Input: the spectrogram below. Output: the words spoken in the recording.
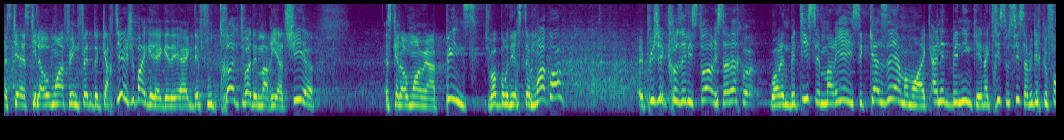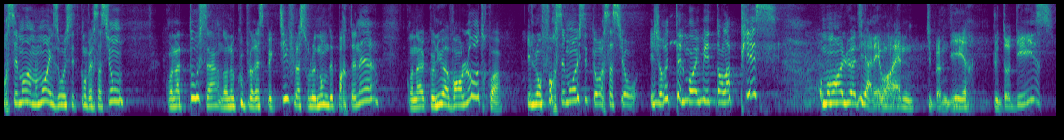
Est-ce qu'il a au moins fait une fête de quartier, je sais pas, avec des, food trucks, tu vois, des mariachis euh. Est-ce qu'elle a au moins eu un pins, tu vois, pour dire c'était moi, quoi? Et puis j'ai creusé l'histoire, il s'avère que Warren Beatty s'est marié, il s'est casé à un moment avec Annette Bening, qui est une actrice aussi, ça veut dire que forcément, à un moment, ils ont eu cette conversation qu'on a tous, hein, dans nos couples respectifs, là, sur le nombre de partenaires qu'on a connus avant l'autre, quoi ils l'ont forcément eu cette conversation. Et j'aurais tellement aimé être dans la pièce au moment où elle lui a dit Allez, Warren, tu peux me dire plutôt 10,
